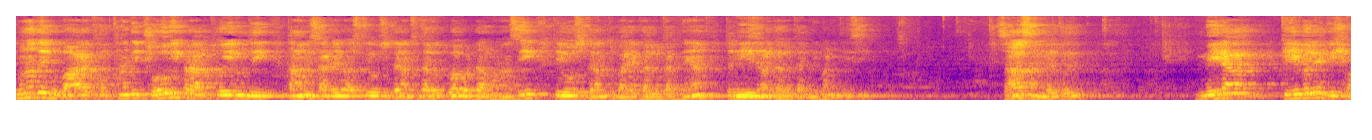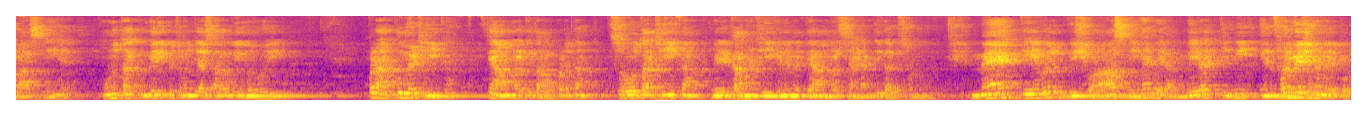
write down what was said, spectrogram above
ਉਹਨਾਂ ਦੇ ਮੁਬਾਰਕ ਹੱਥਾਂ ਦੀ ਛੋਹ ਵੀ ਪ੍ਰਾਪਤ ਹੋਈ ਹੁੰਦੀ, ਤਾਂ ਵੀ ਸਾਡੇ ਵਾਸਤੇ ਉਸ ਗ੍ਰੰਥ ਦਾ ਰੁਤਬਾ ਵੱਡਾ ਹੋਣਾ ਸੀ ਤੇ ਉਸ ਗ੍ਰੰਥ ਬਾਰੇ ਗੱਲ ਕਰਦੇ ਆ ਤਮੀਜ਼ ਨਾਲ ਗੱਲ ਕਰਨੀ ਬਣਦੀ ਸੀ। ਸਾਧ ਸੰਗਤ ਮੇਰਾ ਕੇਵਲ ਵਿਸ਼ਵਾਸ ਨਹੀਂ ਹੈ। ਹੁਣ ਤੱਕ ਮੇਰੀ 55 ਸਾਲ ਦੀ ਉਮਰ ਹੋਈ। ਪੜਾਕੂ ਮੈਂ ਠੀਕ ਹਾਂ, ਧਿਆਨ ਨਾਲ ਕਿਤਾਬ ਪੜ੍ਹਦਾ। ਸਰੋਤਾ ਠੀਕ ਹਾਂ, ਮੇਰੇ ਕੰਮ ਠੀਕ ਨੇ, ਮੈਂ ਧਿਆਨ ਨਾਲ ਸਿਆਣਪ ਦੀ ਗੱਲ ਸੁਣਦਾ। ਮੈਂ ਕੇਵਲ ਵਿਸ਼ਵਾਸ ਨਹੀਂ ਹੈ ਮੇਰਾ। ਮੇਰਾ ਜਿੰਨੀ ਇਨਫੋਰਮੇਸ਼ਨ ਹੈ ਮੇਰੇ ਕੋਲ,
